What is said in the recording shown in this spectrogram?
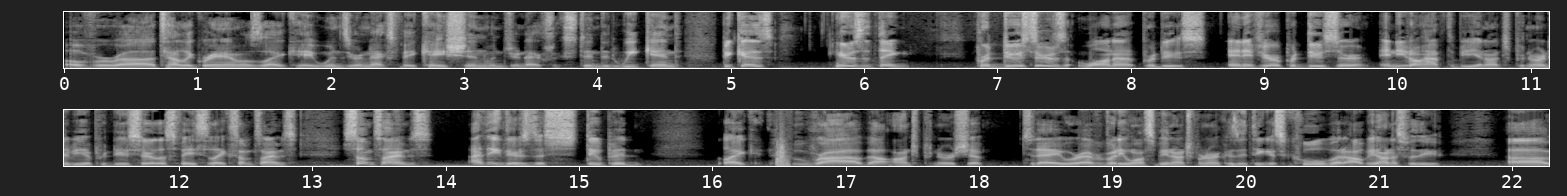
over uh, Telegram. I was like, hey, when's your next vacation? When's your next extended weekend? Because here's the thing producers want to produce. And if you're a producer, and you don't have to be an entrepreneur to be a producer, let's face it, like sometimes, sometimes I think there's this stupid, like, hoorah about entrepreneurship today where everybody wants to be an entrepreneur because they think it's cool. But I'll be honest with you, uh,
